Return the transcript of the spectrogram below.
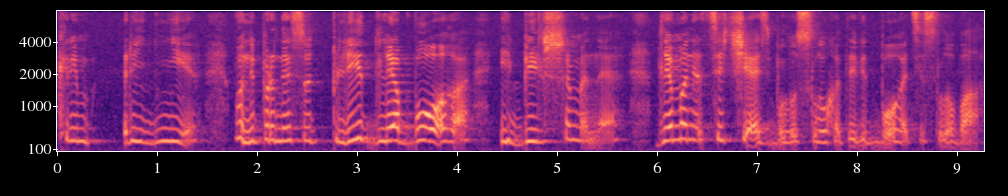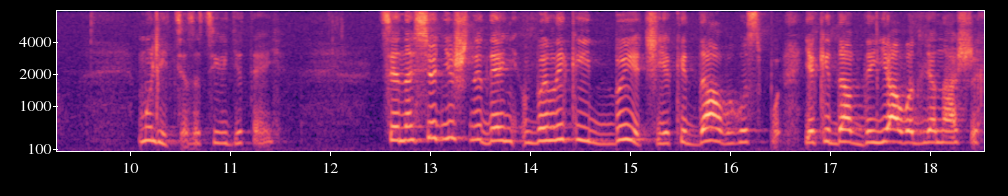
крім рідні, вони принесуть плід для Бога і більше мене. Для мене це честь було слухати від Бога ці слова. Моліться за цих дітей. Це на сьогоднішній день великий бич, який дав Господь, який дав диявол для наших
